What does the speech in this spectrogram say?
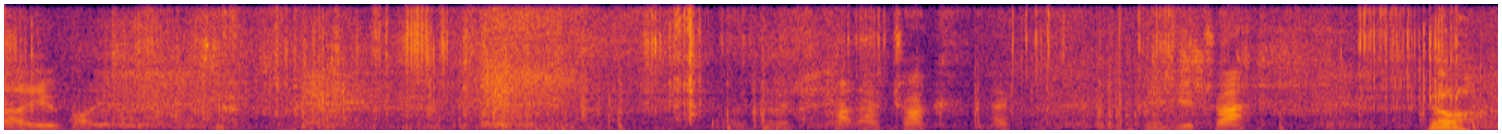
Oh, you, oh, you. I was to cut that truck. That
